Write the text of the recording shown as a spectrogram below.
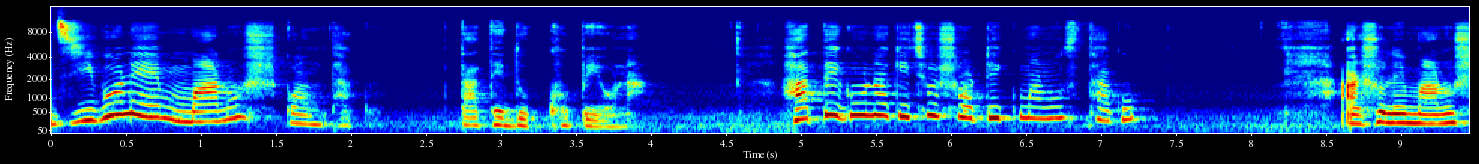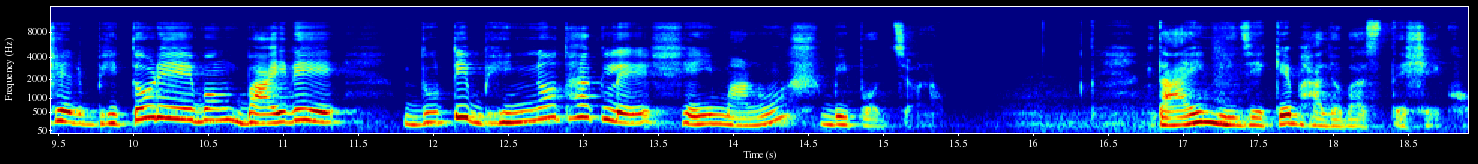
জীবনে মানুষ কম থাকুক তাতে দুঃখ পেও না। হাতে গোনা কিছু সঠিক মানুষ থাকুক। আসলে মানুষের ভিতরে এবং বাইরে দুটি ভিন্ন থাকলে সেই মানুষ বিপজ্জনক। তাই নিজেকে ভালোবাসতে শেখো।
